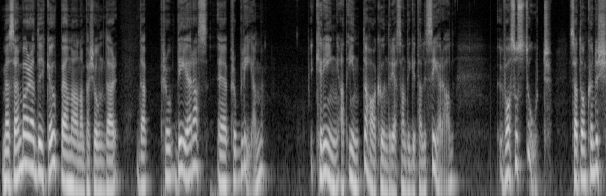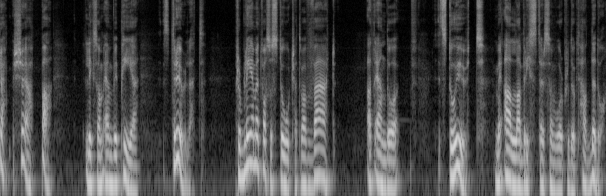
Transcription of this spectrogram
Men sen började det dyka upp en och annan person där, där pro, deras eh, problem kring att inte ha kundresan digitaliserad var så stort så att de kunde köpa liksom MVP-strulet. Problemet var så stort så att det var värt att ändå stå ut med alla brister som vår produkt hade då.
